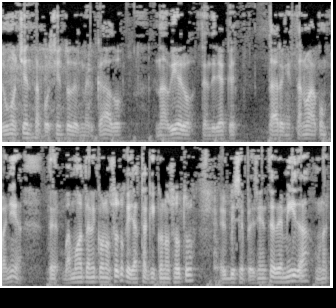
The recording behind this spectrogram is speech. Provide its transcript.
de un 80% del mercado naviero tendría que estar en esta nueva compañía. Vamos a tener con nosotros, que ya está aquí con nosotros, el vicepresidente de MIDA, una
